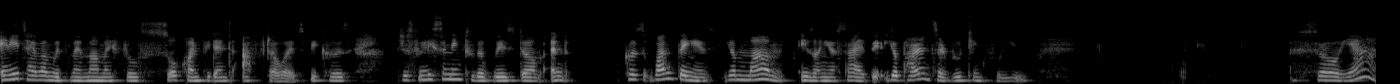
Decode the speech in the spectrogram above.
anytime I'm with my mom, I feel so confident afterwards because just listening to the wisdom. And because one thing is your mom is on your side. Your parents are rooting for you. So yeah.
